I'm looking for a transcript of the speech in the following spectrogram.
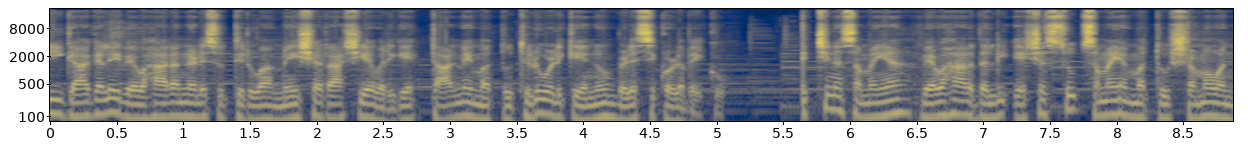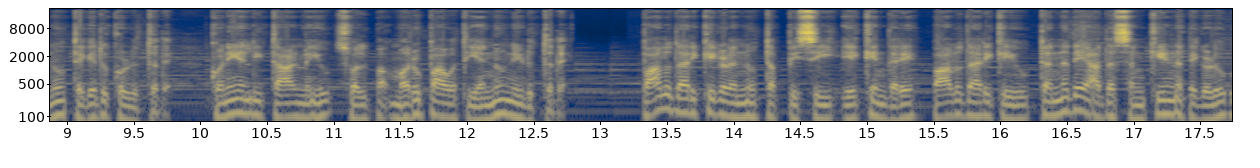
ಈಗಾಗಲೇ ವ್ಯವಹಾರ ನಡೆಸುತ್ತಿರುವ ಮೇಷ ರಾಶಿಯವರಿಗೆ ತಾಳ್ಮೆ ಮತ್ತು ತಿಳುವಳಿಕೆಯನ್ನು ಬೆಳೆಸಿಕೊಳ್ಳಬೇಕು. ಹೆಚ್ಚಿನ ಸಮಯ ವ್ಯವಹಾರದಲ್ಲಿ ಯಶಸ್ಸು, ಸಮಯ ಮತ್ತು ಶ್ರಮವನ್ನು ತೆಗೆದುಕೊಳ್ಳುತ್ತದೆ. ಕೊನೆಯಲ್ಲಿ ತಾಳ್ಮೆಯು ಸ್ವಲ್ಪ ಮರುಪಾವತಿಯನ್ನು ನೀಡುತ್ತದೆ. ಪಾಲುದಾರಿಕೆಗಳನ್ನು ತಪ್ಪಿಸಿ, ಏಕೆಂದರೆ ಪಾಲುದಾರಿಕೆಯು ತನ್ನದೇ ಆದ ಸಂಕೀರ್ಣತೆಗಳು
